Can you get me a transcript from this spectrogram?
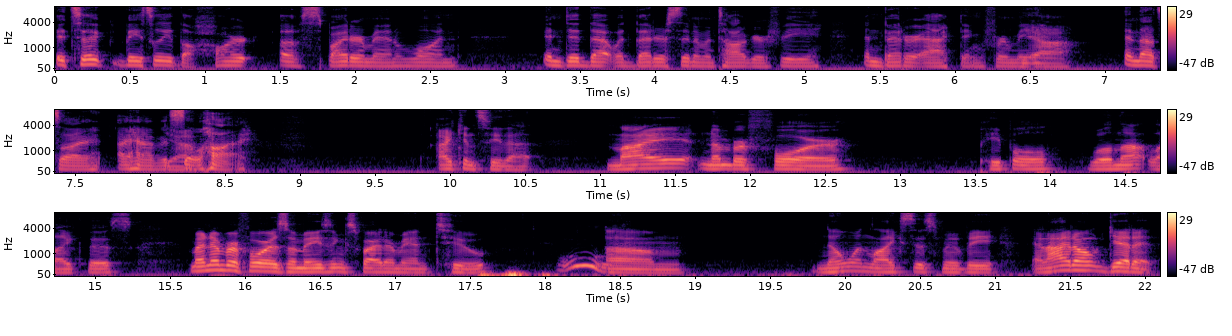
it took basically the heart of Spider-Man one, and did that with better cinematography and better acting for me. yeah. and that's why I have it so high. I can see that. My number four, people will not like this. My number four is Amazing Spider-Man Two. Ooh, Um, no one likes this movie, and I don't get it.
